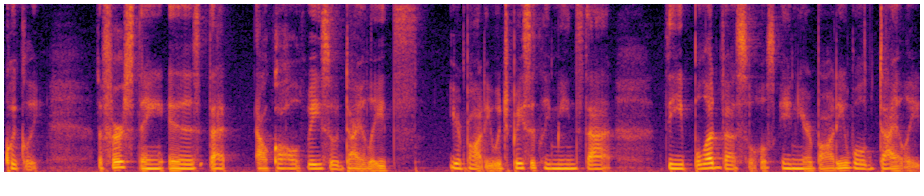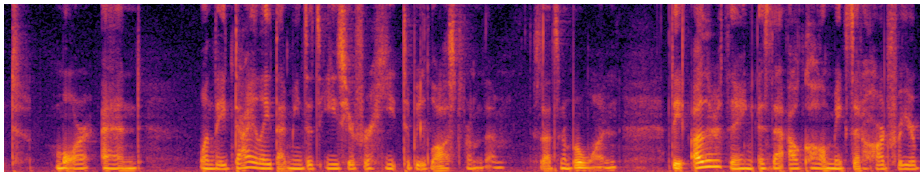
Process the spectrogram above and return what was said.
quickly. The first thing is that alcohol vasodilates your body, which basically means that the blood vessels in your body will dilate more. And when they dilate, that means it's easier for heat to be lost from them. So that's number one. The other thing is that alcohol makes it hard for your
